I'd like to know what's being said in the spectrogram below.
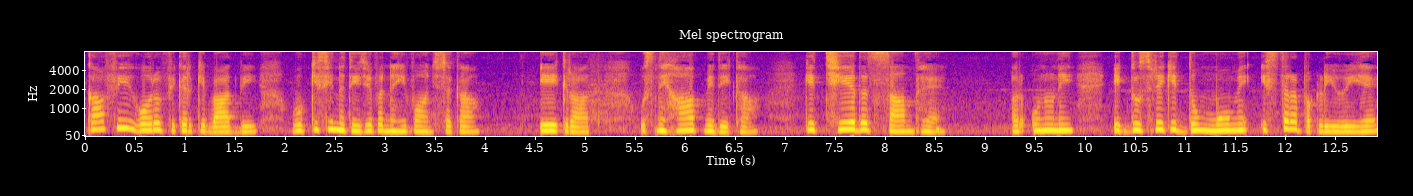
کافی غور و فکر کے بعد بھی وہ کسی نتیجے پر نہیں پہنچ سکا۔ ایک رات اس نے ہاتھ میں دیکھا کہ چھ عدد سانپ ہیں اور انہوں نے ایک دوسرے کی دم منہ میں اس طرح پکڑی ہوئی ہے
